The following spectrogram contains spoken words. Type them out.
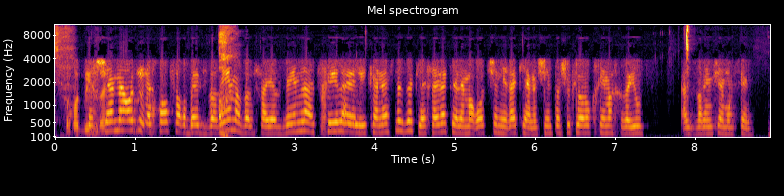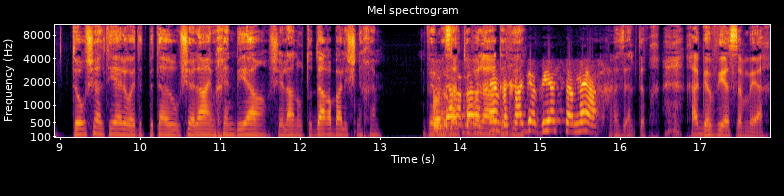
לפחות בישראל. קשה מאוד לאכוף הרבה דברים, אבל חייבים להתחיל אה, להיכנס לזה, כי אחרת אלה מראות שנראה, כי אנשים פשוט לא לוקחים אחריות על דברים שהם עושים. דור שאלתיאל, אוהדת בית"ר ירושלים, חן ביאר שלנו, תודה רבה לשניכם. תודה רבה לכם, וחג אביה שמח. מזל טוב. חג אביה שמח.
